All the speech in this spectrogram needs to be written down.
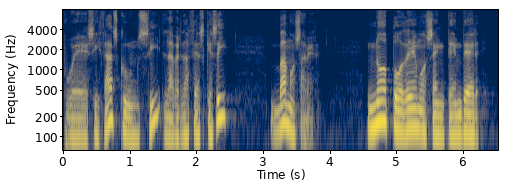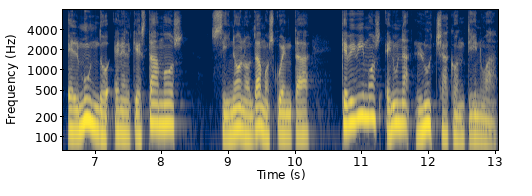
Pues Izaskun, sí, la verdad es que sí. Vamos a ver. No podemos entender el mundo en el que estamos si no nos damos cuenta que vivimos en una lucha continua,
